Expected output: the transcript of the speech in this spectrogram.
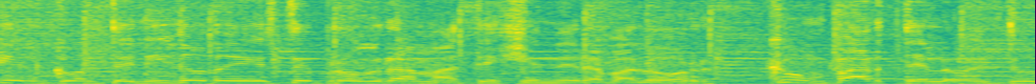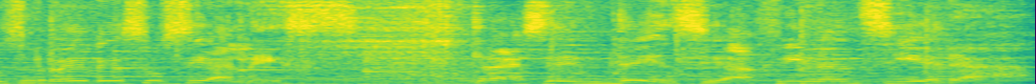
Si el contenido de este programa te genera valor, compártelo en tus redes sociales. Trascendencia financiera.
